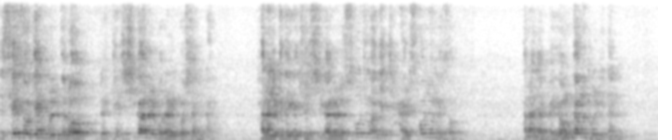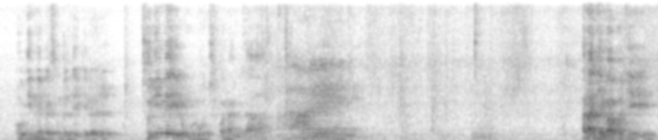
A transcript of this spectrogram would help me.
세속에 물들어 이렇게 시간을 보내는 것이 아니라 하나님께 내게 준 시간을 소중하게 잘 선용해서 하나님 앞에 영광을 돌리는 복 있는 백성들 되기를 주님의 이름으로 축원합니다. 아멘. 하나님 아버지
